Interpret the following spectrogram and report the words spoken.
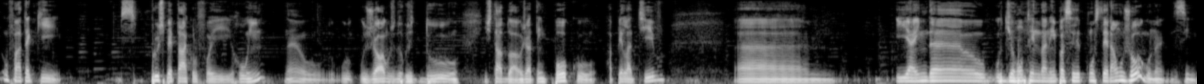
O fato é que para o espetáculo foi ruim, né? O, o, os jogos do, do, estadual já tem pouco apelativo. Uh, E ainda o, o de ontem não dá nem para se considerar um jogo, né? Assim,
